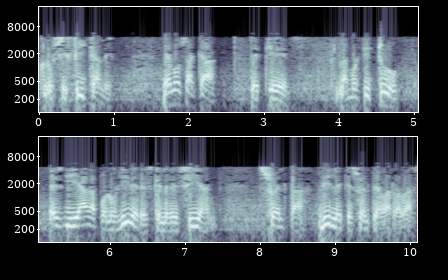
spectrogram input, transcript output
crucifícale. Vemos acá de que la multitud es guiada por los líderes que le decían, suelta, dile que suelte a Barrabás.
